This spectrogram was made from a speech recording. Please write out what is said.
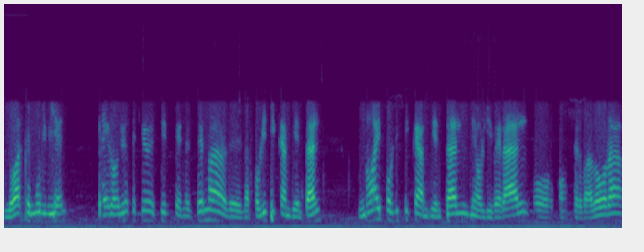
lo hace muy bien, pero yo te quiero decir que en el tema de la política ambiental no hay política ambiental neoliberal o conservadora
